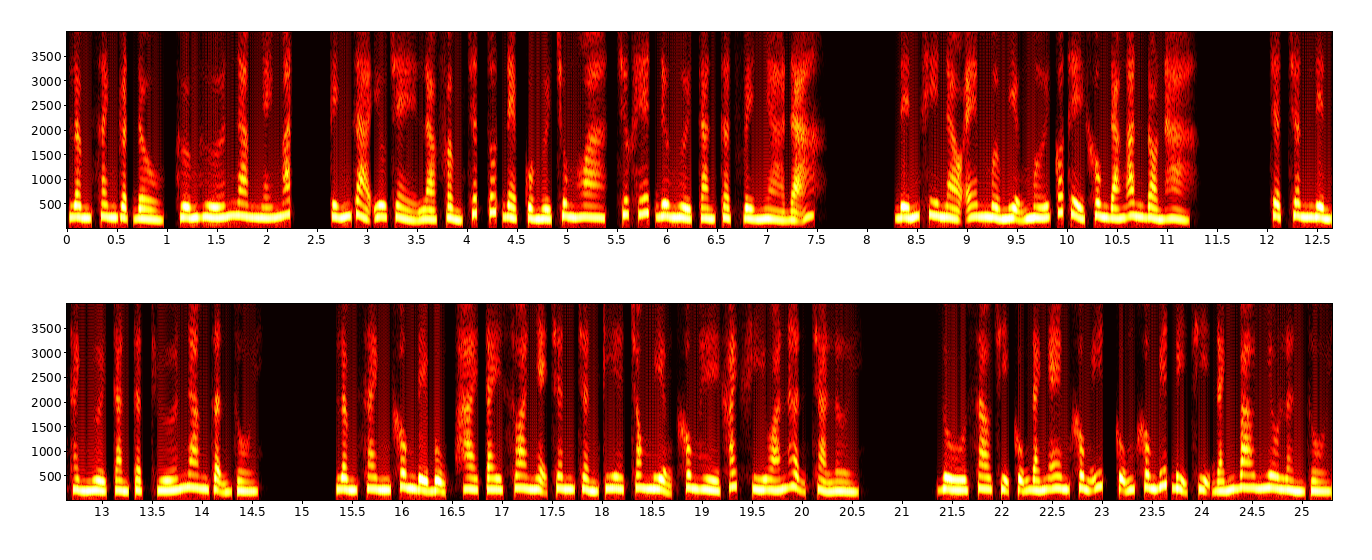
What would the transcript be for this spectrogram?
Lâm xanh gật đầu, hướng hứa nam nháy mắt. Kính giả yêu trẻ là phẩm chất tốt đẹp của người Trung Hoa, trước hết đưa người tàn tật về nhà đã. Đến khi nào em mở miệng mới có thể không đáng ăn đòn hả? Chật chân liền thành người tàn tật hứa nam giận rồi. Lâm xanh không để bụng, hai tay xoa nhẹ chân trần kia trong miệng không hề khách khí oán hận trả lời. Dù sao chị cũng đánh em không ít cũng không biết bị chị đánh bao nhiêu lần rồi.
